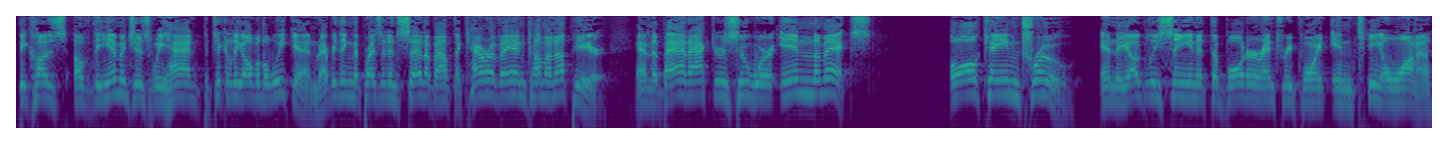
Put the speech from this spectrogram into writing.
because of the images we had, particularly over the weekend. Everything the president said about the caravan coming up here and the bad actors who were in the mix all came true in the ugly scene at the border entry point in Tijuana.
